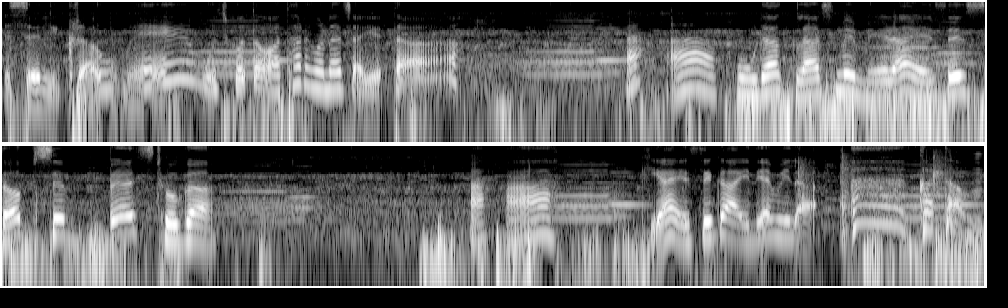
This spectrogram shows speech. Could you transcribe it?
क्या ऐसे लिख रहा हूँ मैं। मुझको तो ऑथर होना चाहिए था। हाँ पूरा क्लास में मेरा ऐसे सबसे बेस्ट होगा। हाँ क्या ऐसे का आइडिया मिला? खत्म।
